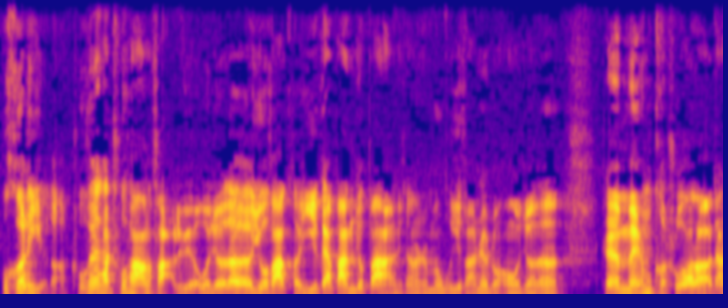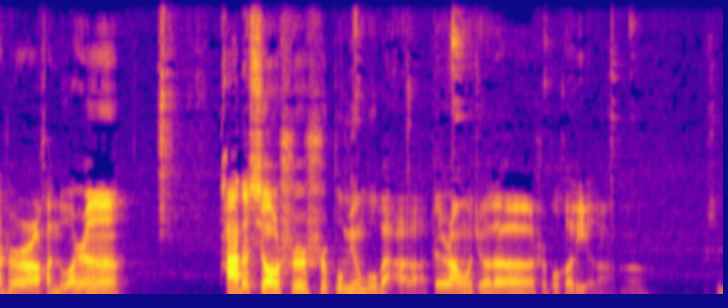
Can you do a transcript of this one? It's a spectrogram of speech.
不合理的，除非他触犯了法律，我觉得有法可依，该办的就办，像什么吴亦凡这种，我觉得。这没什么可说的，但是很多人他的消失是不明不白的，这让我觉得是不合理的啊。所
